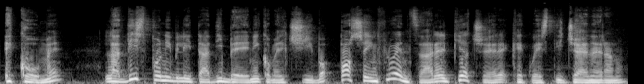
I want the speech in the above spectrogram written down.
e come la disponibilità di beni come il cibo possa influenzare il piacere che questi generano.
